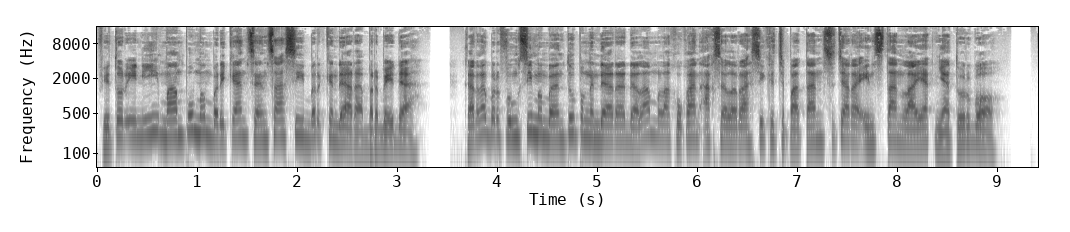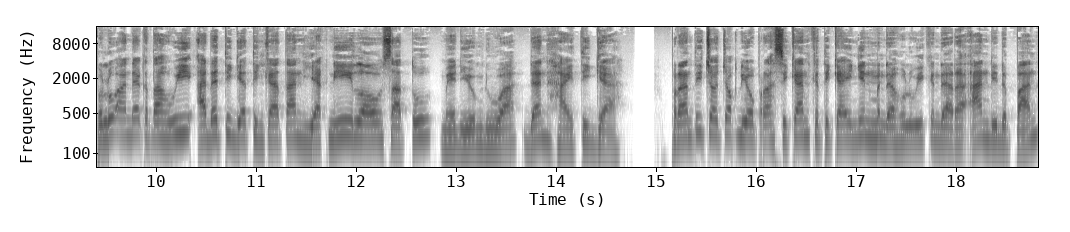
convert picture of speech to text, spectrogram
Fitur ini mampu memberikan sensasi berkendara berbeda karena berfungsi membantu pengendara dalam melakukan akselerasi kecepatan secara instan layaknya turbo. Perlu Anda ketahui ada tiga tingkatan yakni low 1, medium 2, dan high 3. Peranti cocok dioperasikan ketika ingin mendahului kendaraan di depan,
